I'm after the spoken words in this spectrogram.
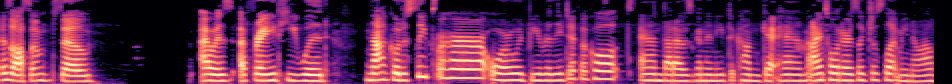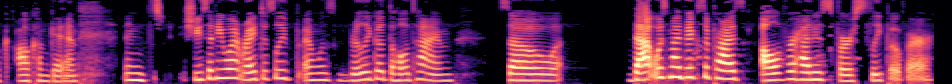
it was awesome. So I was afraid he would not go to sleep for her or would be really difficult and that I was going to need to come get him. And I told her, I was like, just let me know. I'll, I'll come get him. And she said he went right to sleep and was really good the whole time. So that was my big surprise. Oliver had his first sleepover.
